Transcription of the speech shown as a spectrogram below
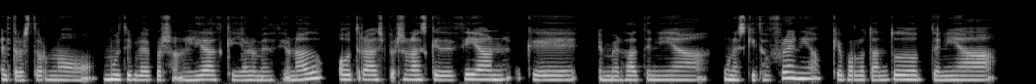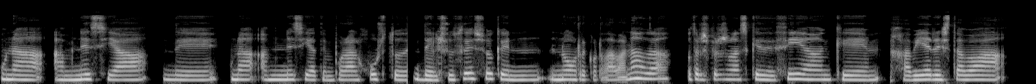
el trastorno múltiple de personalidad, que ya lo he mencionado, otras personas que decían que en verdad tenía una esquizofrenia, que por lo tanto tenía una amnesia de una amnesia temporal justo del suceso que no recordaba nada. Otras personas que decían que Javier estaba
